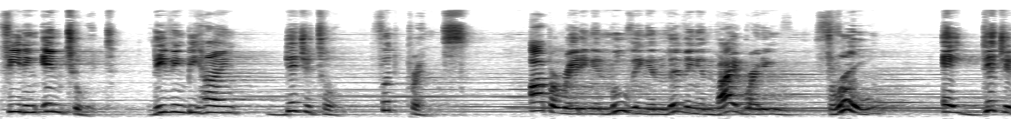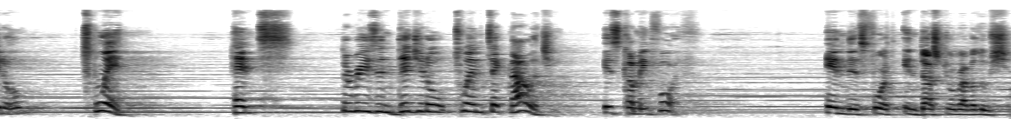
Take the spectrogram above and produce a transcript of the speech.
feeding into it, leaving behind digital footprints, operating and moving and living and vibrating through a digital twin. Hence, the reason digital twin technology is coming forth in this fourth industrial revolution.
